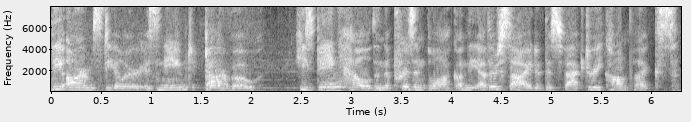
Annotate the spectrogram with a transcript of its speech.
The arms dealer is named Darvo. He's being held in the prison block on the other side of this factory complex.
